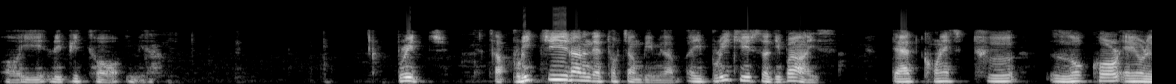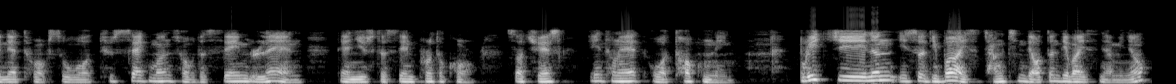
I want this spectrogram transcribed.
어, 이 repeater입니다. bridge. 자, bridge라는 네트워크 장비입니다. A bridge is a device that connects two local area networks or two segments of the same LAN that use the same protocol, such as Internet or Bridge는 is a device, 장치인데 어떤 디바이스냐면요.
